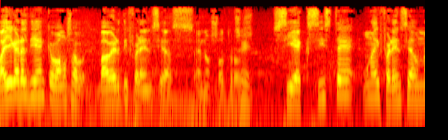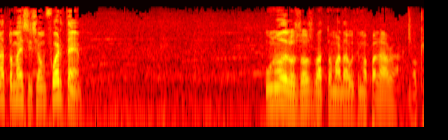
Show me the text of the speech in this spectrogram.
va a llegar el día en que vamos a, va a haber diferencias en nosotros. Sí. Si existe una diferencia de una toma de decisión fuerte, uno de los dos va a tomar la última palabra. Ok.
